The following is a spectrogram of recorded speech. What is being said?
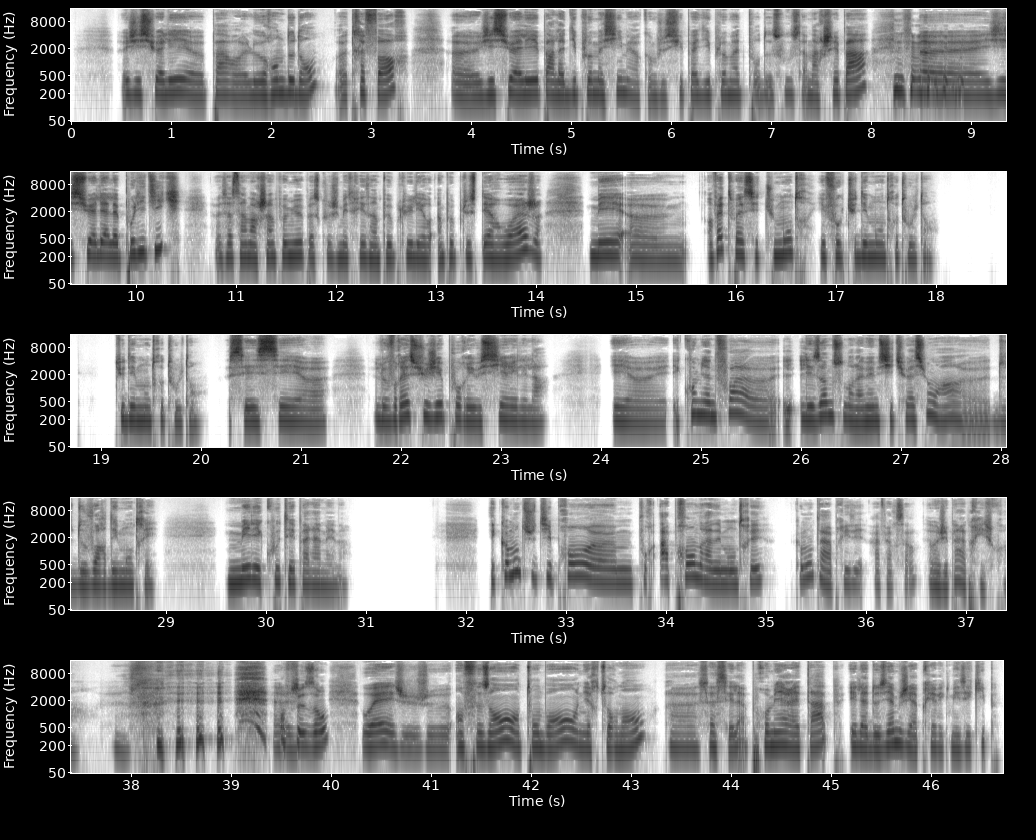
J'y suis allée euh, par euh, le rentre-dedans, très fort. J'y suis allée par la diplomatie, mais comme je suis pas diplomate pour dessous, ça marchait pas. J'y suis allée à la politique. Ça, ça marche un peu mieux parce que je maîtrise un peu plus les, un peu plus des rouages. Mais en fait, ouais, c'est tu montres, il faut que tu démontres tout le temps. Tu démontres tout le temps. C'est c'est euh, le vrai sujet pour réussir, il est là. Et, euh, et combien de fois euh, les hommes sont dans la même situation hein, de devoir démontrer, mais l'écoute est pas la même. Et comment tu t'y prends pour apprendre à démontrer? Comment t'as appris à faire ça? Moi, j'ai pas appris, je crois. en faisant? Ouais, je, je, en faisant, en tombant, en y retournant. ça, c'est la première étape. Et la deuxième, j'ai appris avec mes équipes.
